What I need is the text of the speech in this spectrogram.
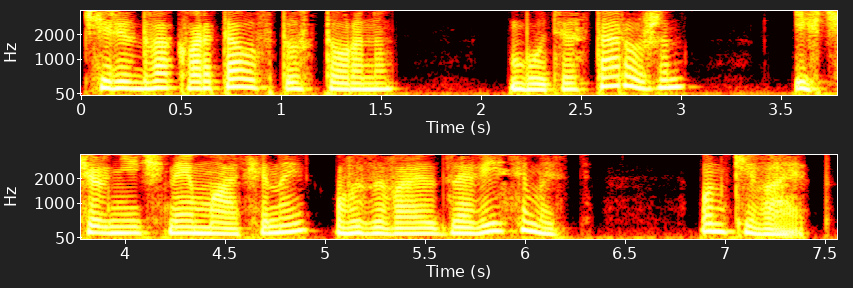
Через два квартала в ту сторону. Будь осторожен. Их черничные маффины вызывают зависимость. Он кивает.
